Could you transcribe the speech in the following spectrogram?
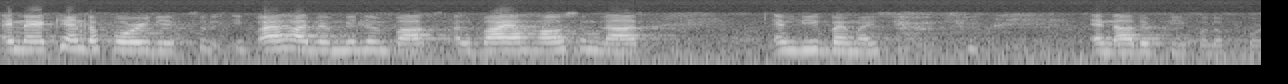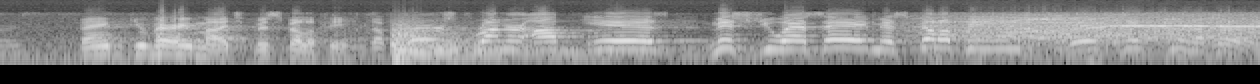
and I can't afford it. So if I had a million bucks, I'll buy a house and lot and live by myself. and other people, of course. Thank you very much, Miss Philippines. The first runner up is Miss USA. Miss Philippines is Miss Universe.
